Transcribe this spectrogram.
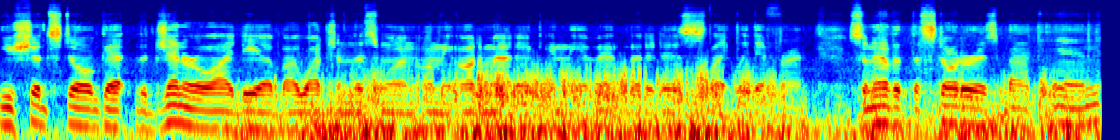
you should still get the general idea by watching this one on the automatic in the event that it is slightly different. So now that the starter is back in,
